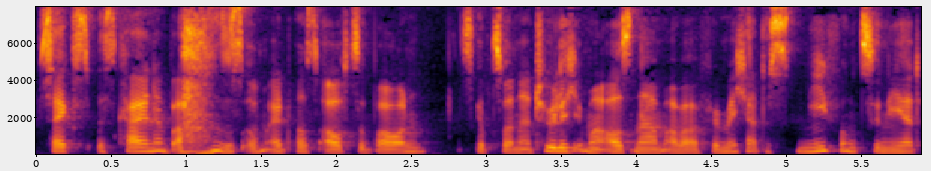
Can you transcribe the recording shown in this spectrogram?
Sex ist keine Basis, um etwas aufzubauen. Es gibt zwar natürlich immer Ausnahmen, aber für mich hat es nie funktioniert.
